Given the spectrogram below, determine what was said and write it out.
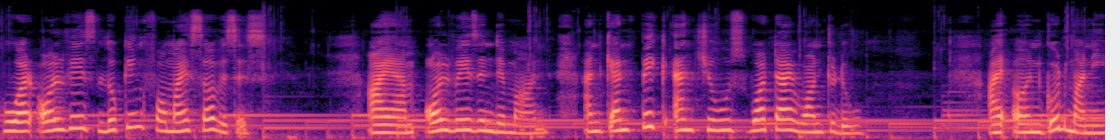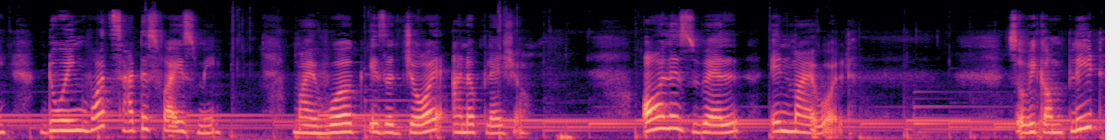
who are always looking for my services. I am always in demand and can pick and choose what I want to do. I earn good money doing what satisfies me. My work is a joy and a pleasure all is well in my world. So, we complete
